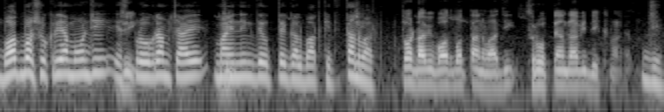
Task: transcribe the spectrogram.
ਬਹੁਤ ਬਹੁਤ ਸ਼ੁਕਰੀਆ ਮੋਹਨ ਜੀ ਇਸ। ਪ੍ਰੋਗਰਾਮ ਚ ਆਏ ਮਾਈਨਿੰਗ ਦੇ ਉੱਤੇ ਗੱਲਬਾਤ ਕੀਤੀ। ਧੰਨਵਾਦ। ਤੁਹਾਡਾ ਵੀ ਬਹੁਤ ਬਹੁਤ ਧੰਨਵਾਦ ਜੀ ਸਰੋਤਿਆਂ ਦਾ ਵੀ ਦੇਖਣ ਵਾਲਿਆਂ ਦਾ। ਜੀ।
